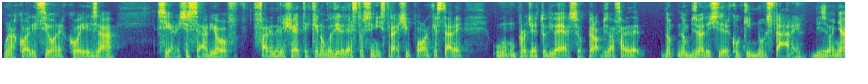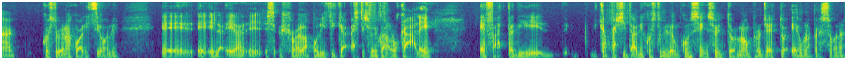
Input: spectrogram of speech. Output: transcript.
una coalizione coesa, sia necessario fare delle scelte, che non vuol dire destra o sinistra, eh, ci può anche stare un, un progetto diverso, però bisogna fare, no, non bisogna decidere con chi non stare, bisogna costruire una coalizione. E, e, e, la, e la, la, politica, specialmente quella locale, è fatta di, capacità di costruire un consenso intorno a un progetto e a una persona.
